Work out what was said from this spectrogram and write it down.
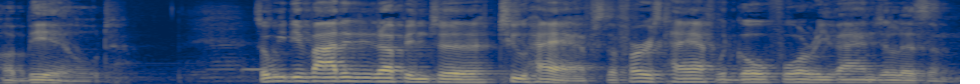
or build. So we divided it up into two halves. The first half would go for evangelism.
